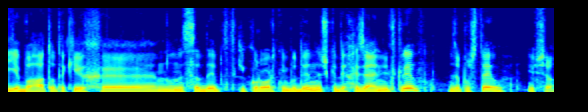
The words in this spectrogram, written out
Є багато таких, е, ну не садиб, такі курортні будиночки, де хазяїн відкрив, запустив і все.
